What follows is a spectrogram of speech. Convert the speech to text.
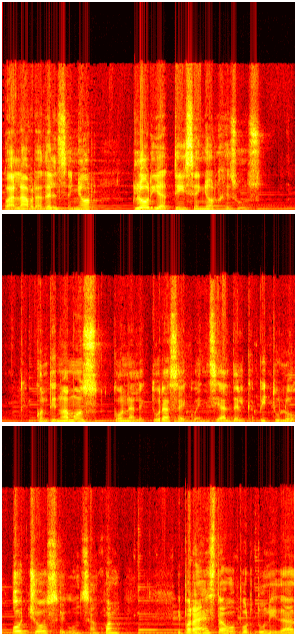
Palabra del Señor, gloria a ti Señor Jesús. Continuamos con la lectura secuencial del capítulo 8 según San Juan. Y para esta oportunidad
